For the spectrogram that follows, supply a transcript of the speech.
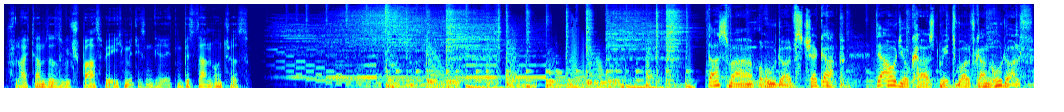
Vielleicht haben Sie so viel Spaß wie ich mit diesen Geräten. Bis dann und tschüss. Das war Rudolfs Check-up, der Audiocast mit Wolfgang Rudolf.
